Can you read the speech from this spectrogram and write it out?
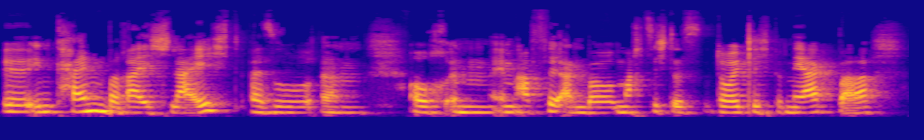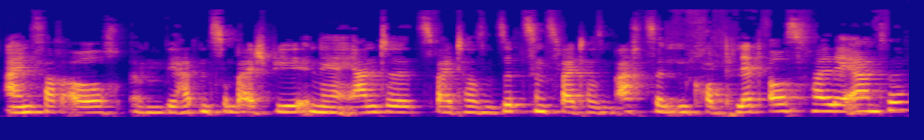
äh, in keinem Bereich leicht. Also ähm, auch im, im Apfelanbau macht sich das deutlich bemerkbar. Einfach auch, ähm, wir hatten zum Beispiel in der Ernte 2017, 2018 einen Komplettausfall der Ernte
